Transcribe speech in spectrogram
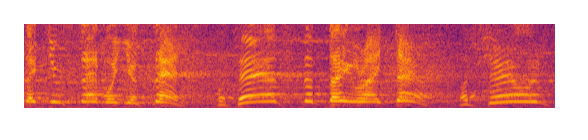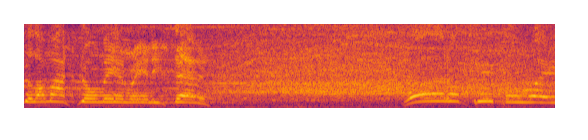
think you said what you said. But that's the thing right there. A challenge to the Macho Man Randy Savage. Lot of people right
